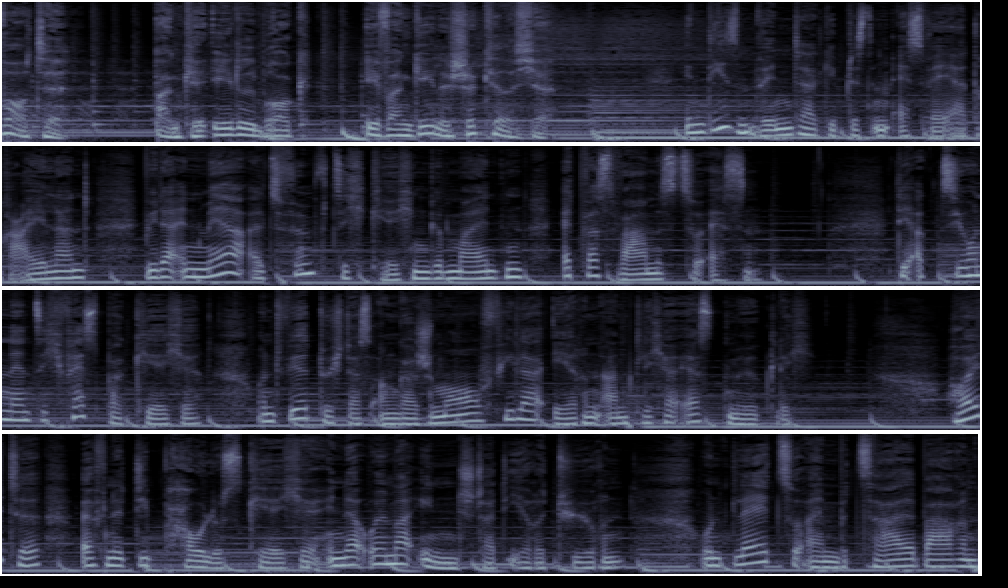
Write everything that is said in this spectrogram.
Worte. Anke Edelbrock, Evangelische Kirche. In diesem Winter gibt es im SWR Dreiland wieder in mehr als 50 Kirchengemeinden etwas Warmes zu essen. Die Aktion nennt sich Vesperkirche und wird durch das Engagement vieler Ehrenamtlicher erst möglich. Heute öffnet die Pauluskirche in der Ulmer Innenstadt ihre Türen und lädt zu einem bezahlbaren,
